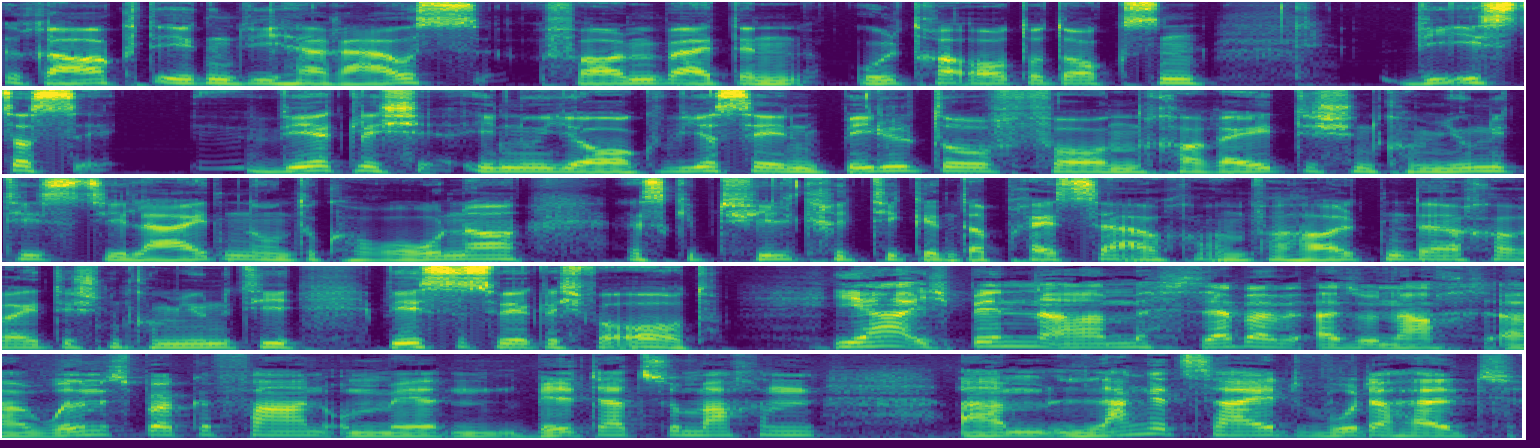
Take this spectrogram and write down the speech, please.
ragt irgendwie heraus, vor allem bei den Ultraorthodoxen. Wie ist das wirklich in New York. Wir sehen Bilder von charetischen Communities, die leiden unter Corona. Es gibt viel Kritik in der Presse, auch am Verhalten der charetischen Community. Wie ist es wirklich vor Ort? Ja, ich bin ähm, selber also nach äh, Williamsburg gefahren, um mir ein Bild da zu machen. Ähm, lange Zeit wurde halt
